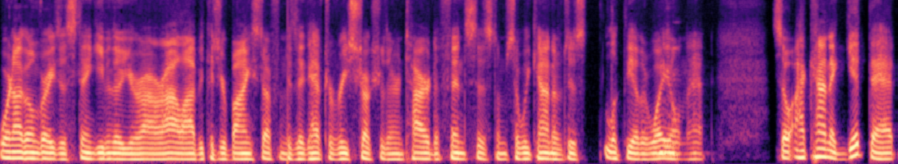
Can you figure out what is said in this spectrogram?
we're not going to raise a stink even though you're our ally because you're buying stuff from because they'd have to restructure their entire defense system. So we kind of just looked the other way mm-hmm. on that. So I kind of get that.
